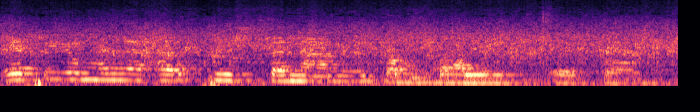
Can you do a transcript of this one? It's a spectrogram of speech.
Ito yung mga artista namin kambal. Ito.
